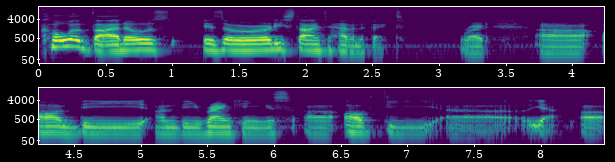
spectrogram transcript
Vitals is already starting to have an effect, right? Uh, on the on the rankings uh, of the uh, yeah uh,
